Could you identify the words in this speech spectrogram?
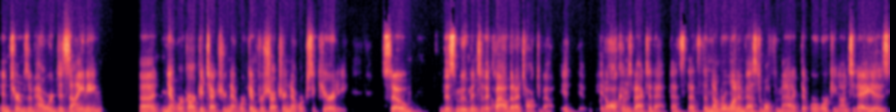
in terms of how we're designing uh, network architecture, network infrastructure, network security. So this movement to the cloud that I talked about, it, it all comes back to that. That's, that's the number one investable thematic that we're working on today is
